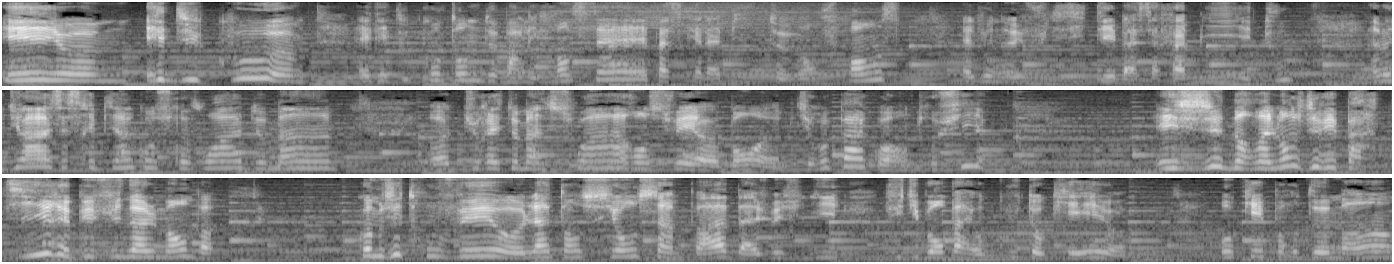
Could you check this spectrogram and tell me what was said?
Et, et, du coup, elle était toute contente de parler français parce qu'elle habite en France. Elle venait visiter bah, sa famille et tout. Elle me dit Ah, ça serait bien qu'on se revoie demain. Oh, tu restes demain soir, on se fait euh, bon, un petit repas quoi, entre filles. Et je, normalement, je devais partir. Et puis finalement, bah, comme j'ai trouvé euh, l'intention sympa, bah, je me suis dit, j'ai dit Bon, bah écoute, ok, euh, ok pour demain,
